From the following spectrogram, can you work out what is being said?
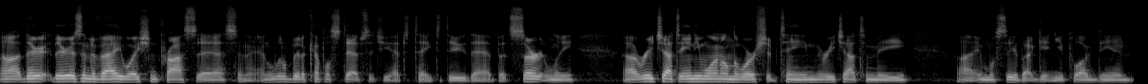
Uh, there, there is an evaluation process and, and a little bit, a couple steps that you have to take to do that. But certainly, uh, reach out to anyone on the worship team. Reach out to me, uh, and we'll see about getting you plugged in.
